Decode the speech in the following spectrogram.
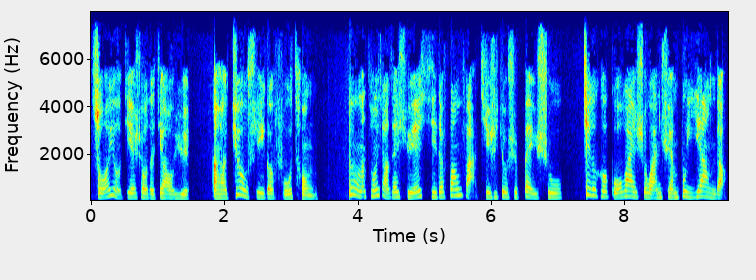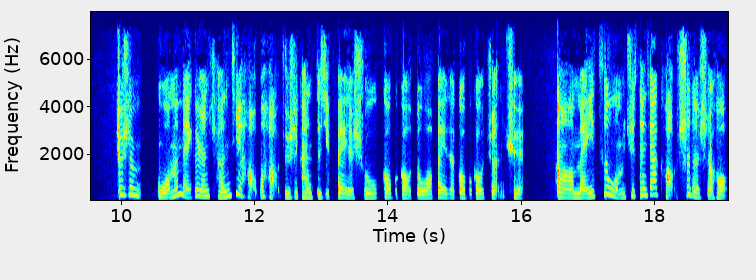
所有接受的教育啊，就是一个服从，因为我们从小在学习的方法其实就是背书。这个和国外是完全不一样的，就是我们每个人成绩好不好，就是看自己背的书够不够多，背的够不够准确。呃，每一次我们去参加考试的时候，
